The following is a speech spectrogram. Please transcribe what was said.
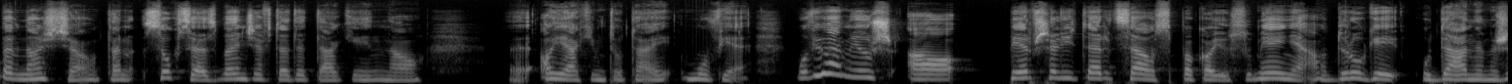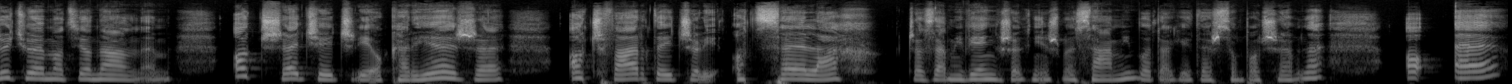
pewnością ten sukces będzie wtedy taki, no, e, o jakim tutaj mówię. Mówiłam już o pierwszej literce, o spokoju sumienia, o drugiej udanym życiu emocjonalnym, o trzeciej, czyli o karierze, o czwartej, czyli o celach, czasami większych niż my sami, bo takie też są potrzebne, o E,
